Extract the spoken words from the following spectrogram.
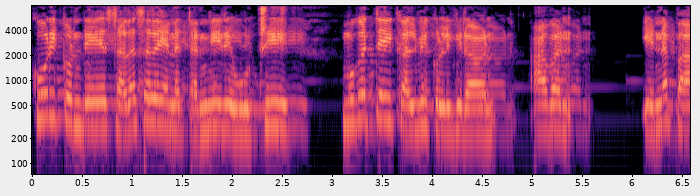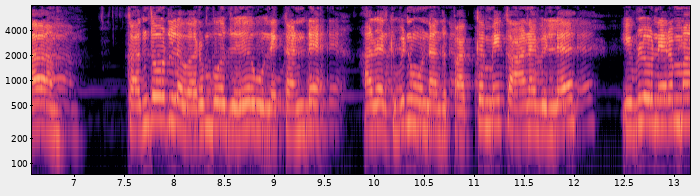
கூறிக்கொண்டே சலசல என தண்ணீரை ஊற்றி முகத்தை கழுவி கொள்கிறான். அவன் என்னப்பா கந்தோடுல வரும்போது உன்னை கண்டேன். அதற்கு பின் உன்னை அந்த பக்கமே காணவில்லை. இவ்வளவு நேரமா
